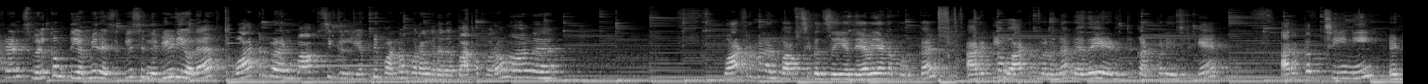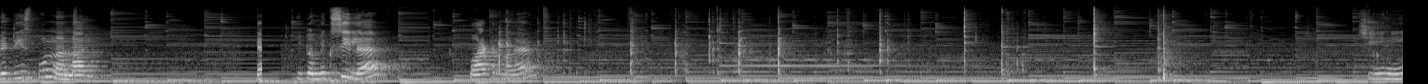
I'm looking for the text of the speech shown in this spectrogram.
friends welcome to Emmy recipes இந்த வீடியோவில் வாட்டர் மெலன் பாப்சிக்கல் எப்படி பண்ண போகிறோங்கிறத பார்க்க போகிறோம் வாங்க. வாட்டர் மெலன் பாப்சிக்கல் செய்ய தேவையான பொருட்கள் அரை கிலோ வாட்டர்மெலனை விதையை எடுத்து கட் பண்ணி வச்சுருக்கேன். அரை கப் சீனி ரெண்டு டீஸ்பூன் நன்னாரி. இப்போ மிக்சியில் வாட்டர்மெலன் சீனி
